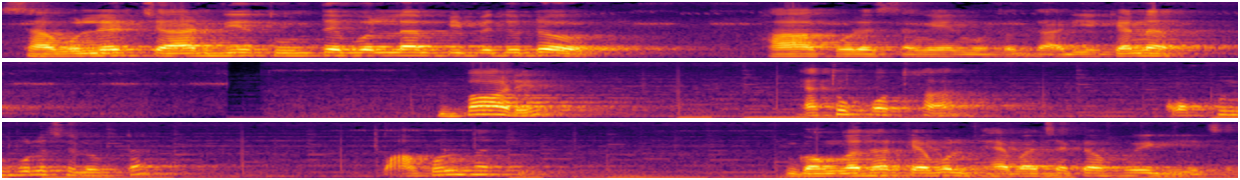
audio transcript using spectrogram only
সাবলের চার দিয়ে তুলতে বললাম, পিপে দুটো, হা করে সঙ্গের মতো দাঁড়িয়ে কেন? বারে এত কথা কখন বলেছে লোকটা? পাগল নাকি? গঙ্গাধর কেবল ভ্যাবাচাকা হয়ে গিয়েছে।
